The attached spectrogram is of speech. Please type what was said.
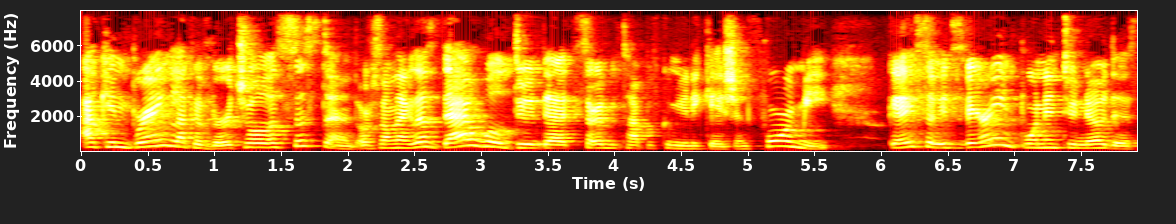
I can bring like a virtual assistant or something like this that will do that certain type of communication for me. Okay, so it's very important to know this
